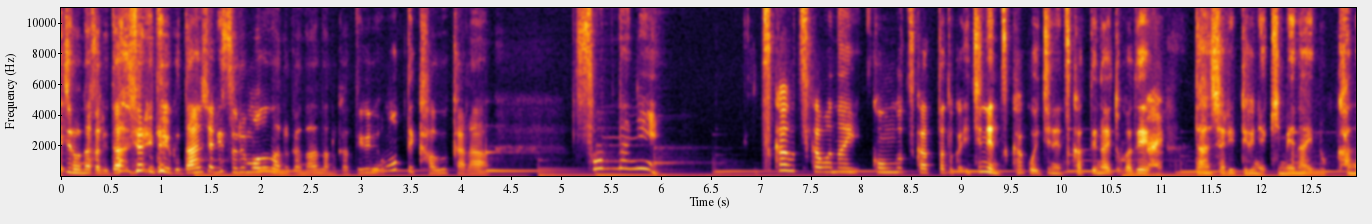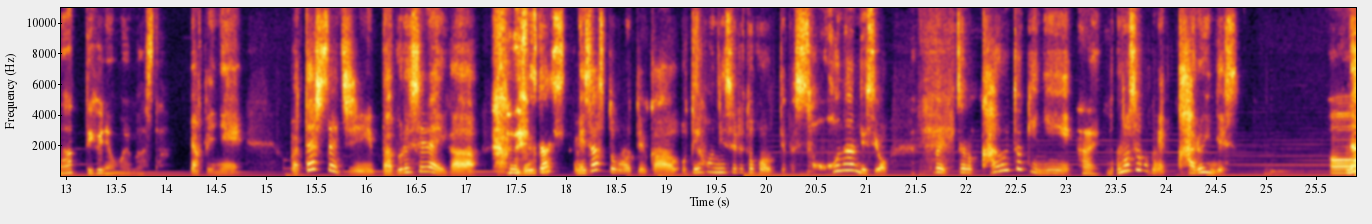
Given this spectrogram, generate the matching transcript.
ージの中で断捨離というか断捨離するものなのか何なのかっていうふうに思って買うからそんなに使う使わない今後使ったとか1年過去1年使ってないとかで、はい断捨離っていうふうには決めないのかなっていうふうに思いました。やっぱりね私たちバブル世代が 目指す目指すところっていうかお手本にするところってやっぱりそこなんですよ。やっぱりその買う時にはい、ものすごくね軽いんです。あだ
